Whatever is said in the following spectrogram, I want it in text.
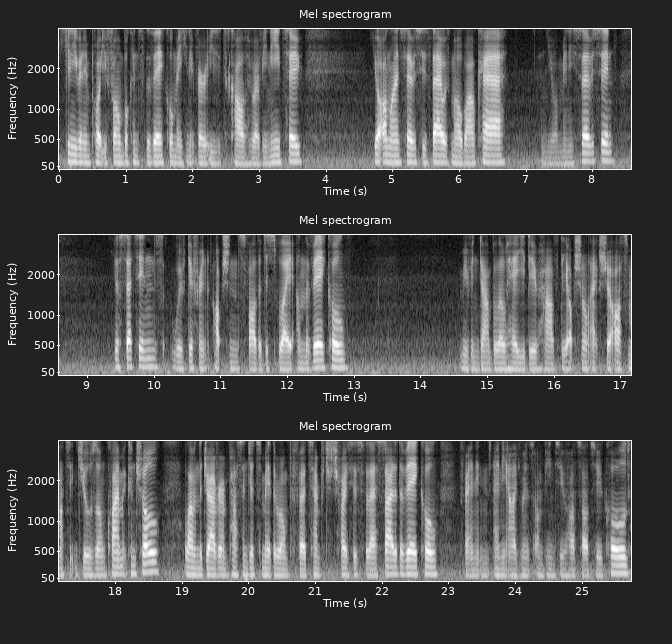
You can even import your phone book into the vehicle making it very easy to call whoever you need to your online services there with mobile care and your mini servicing, your settings with different options for the display and the vehicle. Moving down below here, you do have the optional extra automatic dual zone climate control, allowing the driver and passenger to make their own preferred temperature choices for their side of the vehicle, preventing any arguments on being too hot or too cold.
